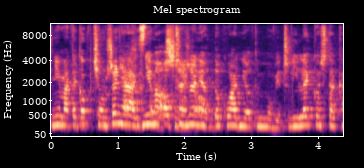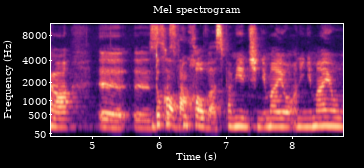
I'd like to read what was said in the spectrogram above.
Nie ma tego obciążenia tak, nie ma obciążenia, dokładnie o tym mówię. Czyli lekkość taka y, y, z, Duchowa. Z, duchowa, z pamięci. Nie mają, oni nie mają, y,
